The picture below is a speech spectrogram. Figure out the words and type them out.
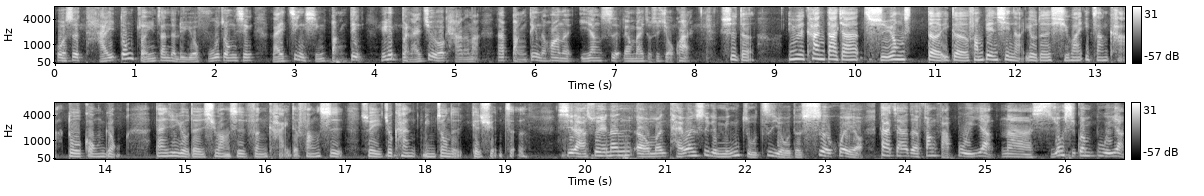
或者是台东转运站的旅游服务中心来进行绑定，因为你本来就有卡了嘛。那绑定的话呢，一样是两百九十九块。是的。因为看大家使用的一个方便性啊，有的喜欢一张卡多功用，但是有的希望是分开的方式，所以就看民众的一个选择。是啦，所以呢，呃，我们台湾是一个民主自由的社会哦，大家的方法不一样，那使用习惯不一样，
